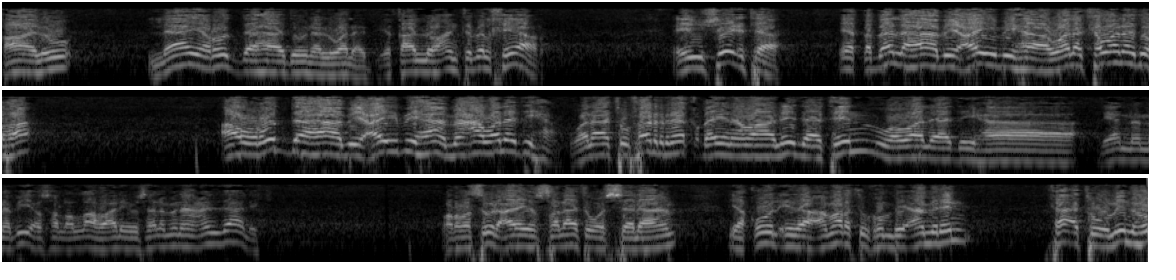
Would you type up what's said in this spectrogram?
قالوا لا يردها دون الولد. يقال له أنت بالخيار. إن شئت اقبلها بعيبها ولك ولدها. أو ردها بعيبها مع ولدها. ولا تفرق بين والدة وولدها لأن النبي صلى الله عليه وسلم نهى عن ذلك. والرسول عليه الصلاة والسلام يقول إذا أمرتكم بأمر فأتوا منه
